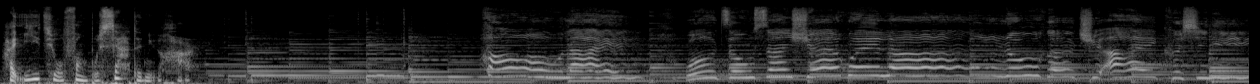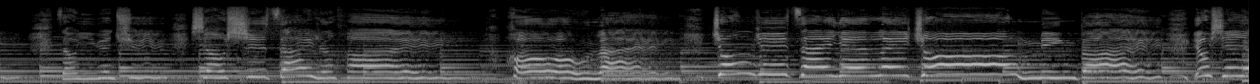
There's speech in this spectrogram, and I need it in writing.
还依旧放不下的女孩。可惜你早已远去，消失在人海。后来，终于在眼泪中明白，有些人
